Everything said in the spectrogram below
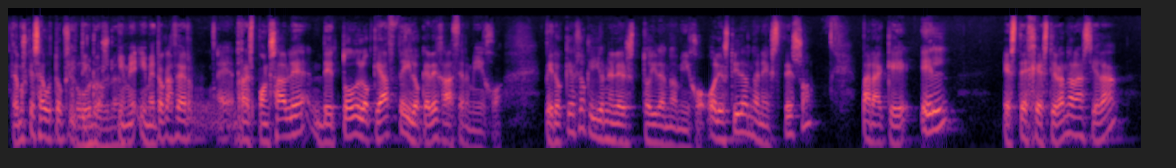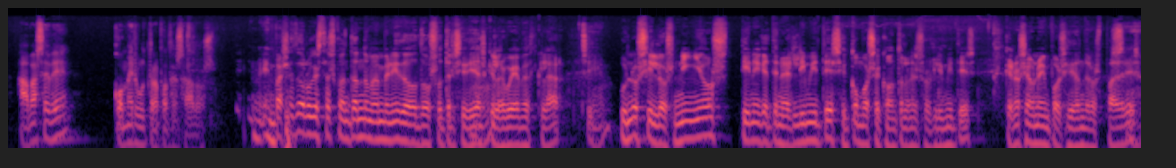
tenemos que ser autocríticos y, me, toca hacer responsable de todo lo que hace y lo que deja de hacer mi hijo. Pero ¿qué es lo que yo no le estoy dando a mi hijo? O le estoy dando en exceso para que él esté gestionando la ansiedad a base de comer ultraprocesados. En base a todo lo que estás contando, me han venido dos o tres ideas que las voy a mezclar. Uno, si los niños tienen que tener límites y cómo se controlan esos límites, que no sea una imposición de los padres.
